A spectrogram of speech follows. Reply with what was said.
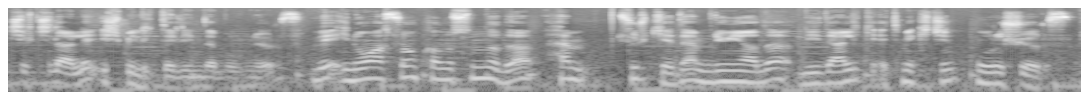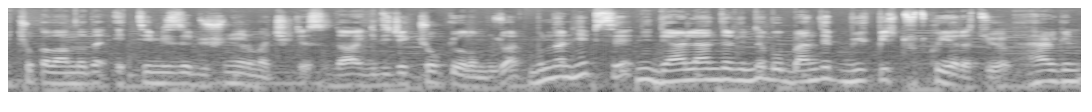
çiftçilerle iş birlikteliğinde bulunuyoruz. Ve inovasyon konusunda da hem Türkiye'de hem dünyada liderlik etmek için uğraşıyoruz. Birçok alanda da ettiğimizi de düşünüyorum açıkçası. Daha gidecek çok yolumuz var. Bunların hepsini değerlendirdiğimde bu bende büyük bir tutku yaratıyor. Her gün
